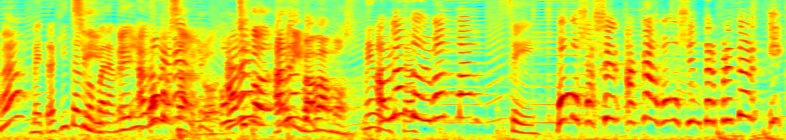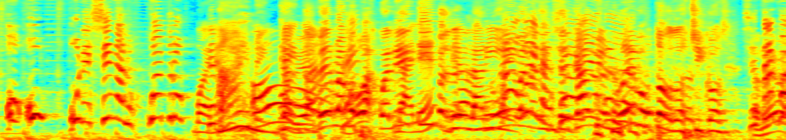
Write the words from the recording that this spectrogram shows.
¿Ah? ¿Me trajiste algo Sí, para mí? eh, hagamos Obviamente, algo. Chicos, arriba, vamos. Me gusta. Hablando de Batman, Sí. vamos a hacer acá, vamos a interpretar y o u una escena los cuatro. Bueno. de. Ay, me Oh, encanta. venga. A ver, vamos, Oh, Pascualetti. La, la mío. nueva, la de Buena, intercambio, el nuevo, todos, chicos. Se La trajo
